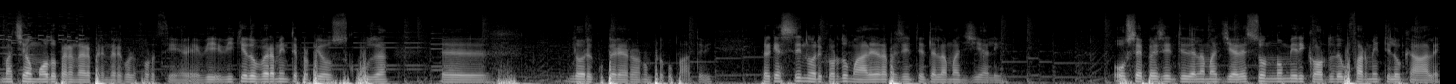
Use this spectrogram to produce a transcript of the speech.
Ma c'è un modo per andare a prendere quel forziere. Vi, vi chiedo veramente proprio scusa. Eh, lo recupererò, non preoccupatevi. Perché se non ricordo male era presente della magia lì. O se è presente della magia, adesso non mi ricordo, devo far mente locale.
